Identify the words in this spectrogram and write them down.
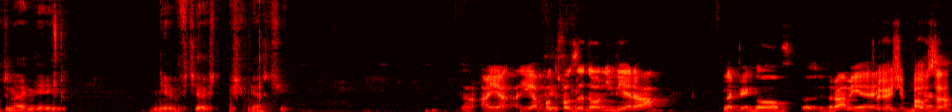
Przynajmniej nie widziałeś tej śmierci. A ja, ja podchodzę do Oliwiera, klepię go w, w ramię. Czekajcie, i pauza.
